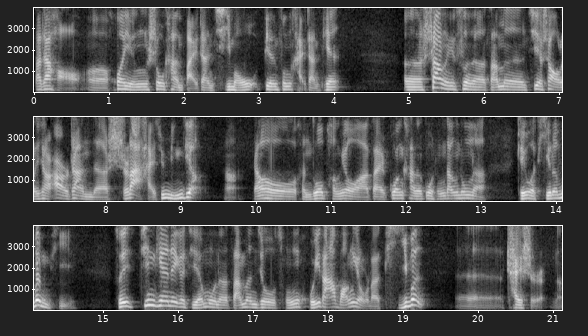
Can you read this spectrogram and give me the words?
大家好，呃，欢迎收看《百战奇谋》巅峰海战篇。呃，上一次呢，咱们介绍了一下二战的十大海军名将啊，然后很多朋友啊，在观看的过程当中呢，给我提了问题，所以今天这个节目呢，咱们就从回答网友的提问，呃，开始啊。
